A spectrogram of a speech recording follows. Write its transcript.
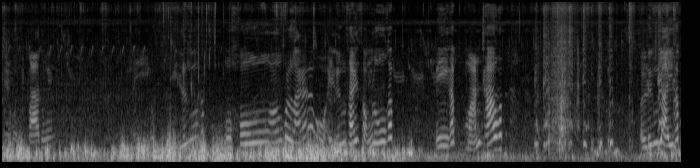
เนี่ยเหมือนมีปลาตรงนี้ นี่ครับมีลึงครับ โอ้โห เอาคนแล้วไอ้ลึงไซส์สองโลครับ นี่ครับหมานเช้าครับ ลึงใหญ่ครับ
